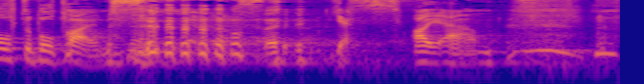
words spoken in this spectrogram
multiple times. So, yes, I am.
